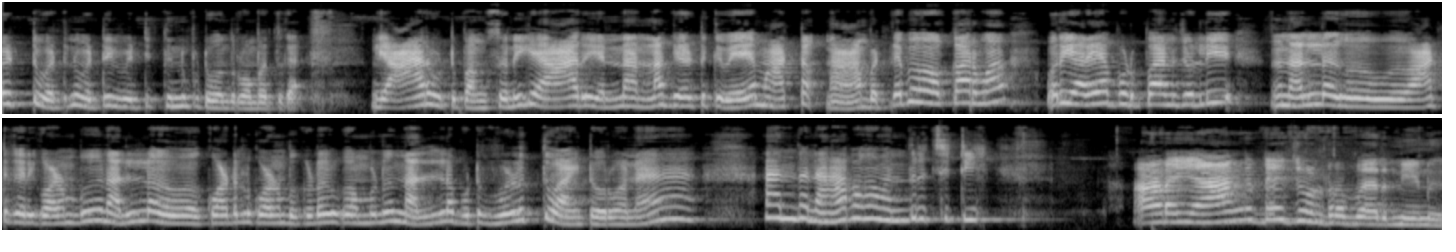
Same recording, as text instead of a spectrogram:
வெட்டு வெட்டுன்னு வெட்டி வெட்டி தின்னுட்டு வந்துடுவோம் பார்த்துக்க யார் வீட்டு ஃபங்க்ஷனுக்கு யார் என்னன்னா கேட்டுக்கவே மாட்டோம். நான் பட்டு போய் உட்காருவேன் ஒரு இலையா கொடுப்பான்னு சொல்லி நல்ல ஆட்டுக்கறி குழம்பு நல்ல குடல் குழம்பு குடல் குழம்பு நல்லா போட்டு வெளுத்து வாங்கிட்டு வருவானே. அந்த ஞாபகம் வந்துருச்சுட்டி ஆனால் என்கிட்டே சொல்கிற பாரு நீனு.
